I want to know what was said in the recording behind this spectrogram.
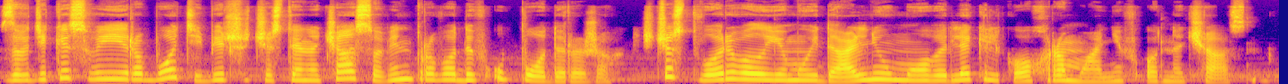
Завдяки своїй роботі більшу частину часу він проводив у подорожах, що створювали йому ідеальні умови для кількох романів одночасно.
